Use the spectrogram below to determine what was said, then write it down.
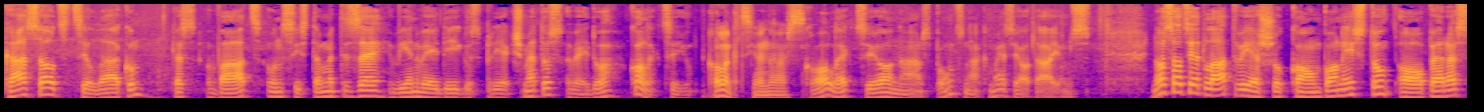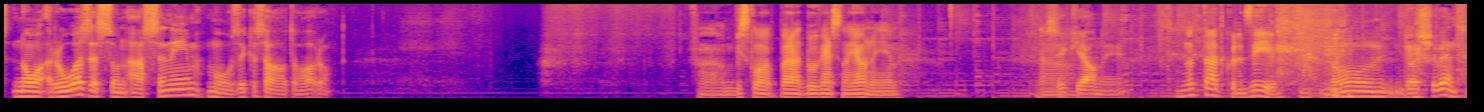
Kā sauc cilvēku, kas vāc un sistematizē vienveidīgus priekšmetus, veido kolekciju. Kolekcionārs. Kolekcionārs. Punkts. Nākamais jautājums. Nosauciet latviešu komponistu operas no rozes un asinīm mūzikas autoru. Bisko varētu būt viens no jaunajiem. Cik jaunīgi? Nu, tāda, kur dzīve. Nu, droši vien.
